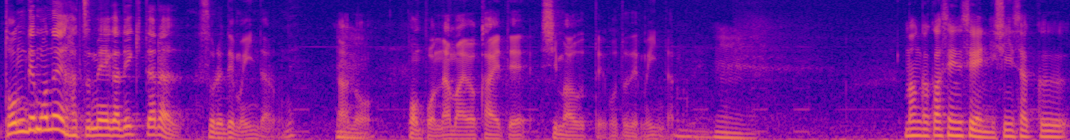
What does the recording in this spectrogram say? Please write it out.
とんでもない発明ができたらそれでもいいんだろうね、うん。あのポンポン名前を変えてしまうということでもいいんだろうね、うん。漫画家先生に新作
